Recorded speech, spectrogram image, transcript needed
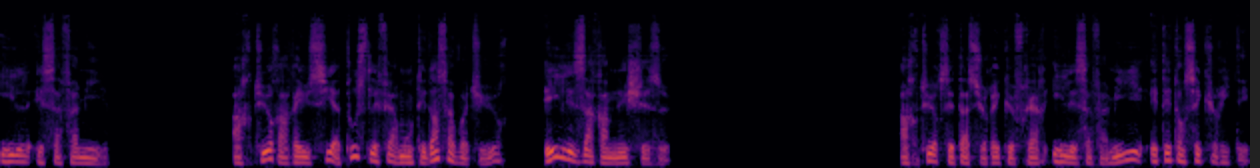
Hill et sa famille. Arthur a réussi à tous les faire monter dans sa voiture et il les a ramenés chez eux. Arthur s'est assuré que frère Hill et sa famille étaient en sécurité.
